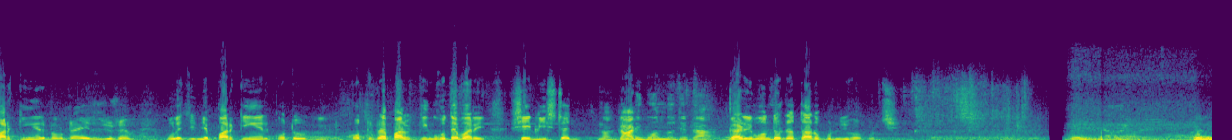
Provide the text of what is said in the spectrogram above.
পার্কিংয়ের ব্যাপারটা এসডিও সাহেব বলেছেন যে পার্কিংয়ের কত কতটা পার্কিং হতে পারে সেই লিস্টটা না গাড়ি বন্ধ যেটা গাড়ির বন্ধটা তার উপর নির্ভর করছে। হ্যালো।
